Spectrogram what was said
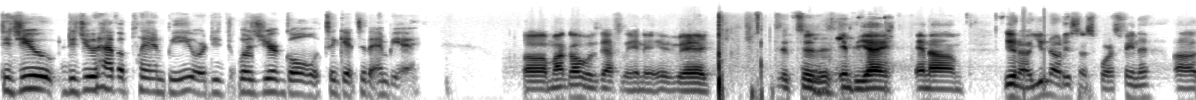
did you did you have a plan B or did was your goal to get to the NBA? Uh, my goal was definitely in the NBA to, to the NBA. And um, you know, you know this in sports, Fina. Uh,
